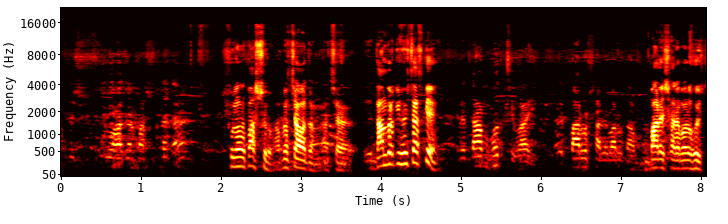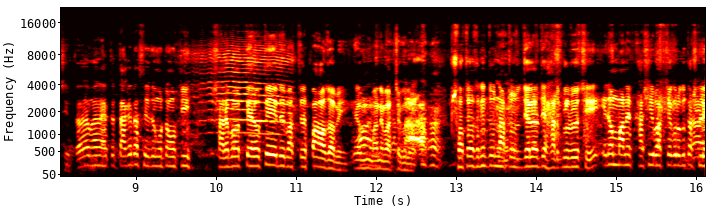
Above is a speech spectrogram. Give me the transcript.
আপনার ষোলো হাজার পাঁচশো টাকা। ষোলো হাজার পাঁচশো, আপনার চাওয়া দাম। আচ্ছা দাম দর কি হয়েছে আজকে? দাম হচ্ছে ভাই। বারো সাড়ে বারো দাম। বারো সাড়ে বারো হয়েছে। তার মানে একটা টার্গেট আছে যে মোটামুটি সাড়ে বারো তেরোতে এদের বাচ্চারা পাওয়া যাবে এরকম মানে বাচ্চাগুলো। সচরাচর কিন্তু নাটোর জেলার যে হাটগুলো রয়েছে এরকম মানে খাসির বাচ্চাগুলো কিন্তু আসলে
